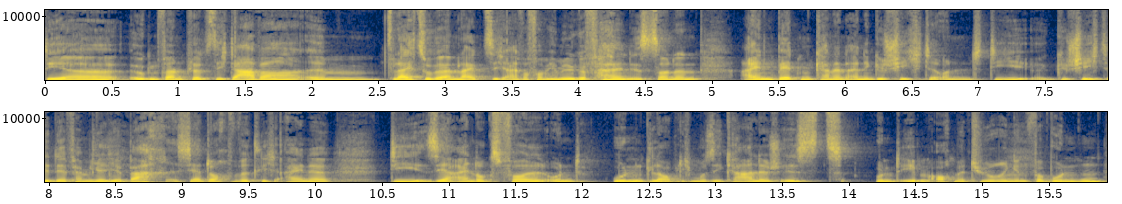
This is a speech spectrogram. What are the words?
der irgendwann plötzlich da war, ähm, vielleicht sogar in Leipzig einfach vom Himmel gefallen ist, sondern einbetten kann in eine Geschichte. Und die Geschichte der Familie Bach ist ja doch wirklich eine, die sehr eindrucksvoll und unglaublich musikalisch ist und eben auch mit Thüringen verbunden.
